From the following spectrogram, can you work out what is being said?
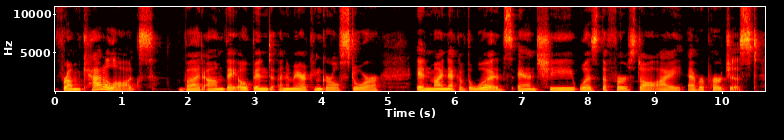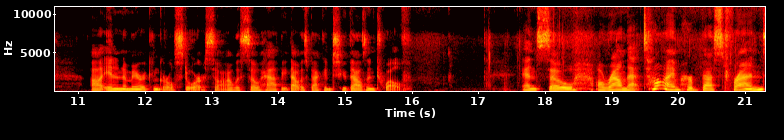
from catalogs, but um, they opened an American Girl store in my neck of the woods, and she was the first doll I ever purchased uh, in an American Girl store. So I was so happy. That was back in 2012. And so around that time, her best friend,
